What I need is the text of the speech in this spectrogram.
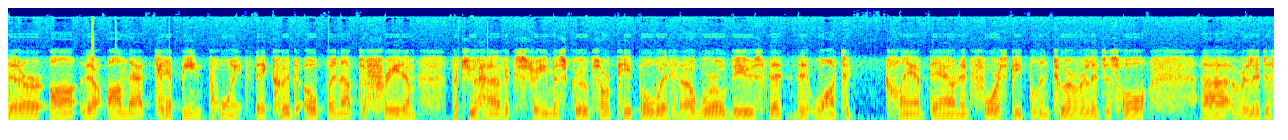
that are on they're on that tipping point. They could open up to freedom, but you have extremist groups or people with uh, worldviews that that want to clamp down and force people into a religious hole, uh, religious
